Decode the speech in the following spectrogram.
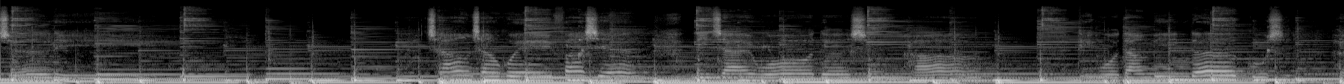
这里，常常会发现你在我的身旁，听我当兵的故事很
